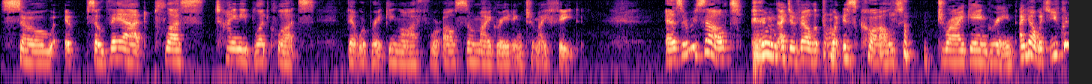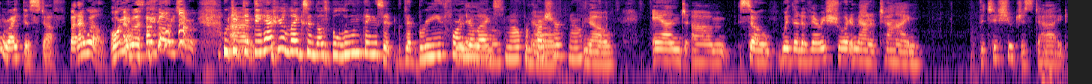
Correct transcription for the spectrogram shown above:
So, it, so that plus tiny blood clots that were breaking off were also migrating to my feet. As a result, I developed what is called dry gangrene. I know it's you couldn't write this stuff, but I will. Oh, I yes. will, I'm going to. Well, did, Um, did they have your legs in those balloon things that, that breathe for your legs? No, for pressure? No. No. And um, so within a very short amount of time, the tissue just died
